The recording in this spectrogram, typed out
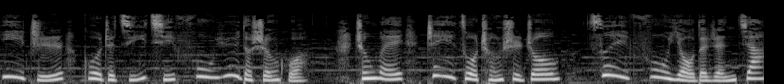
一直过着极其富裕的生活。成为这座城市中最富有的人家。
